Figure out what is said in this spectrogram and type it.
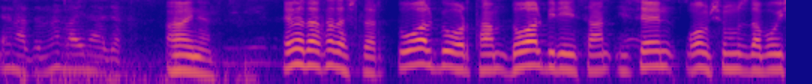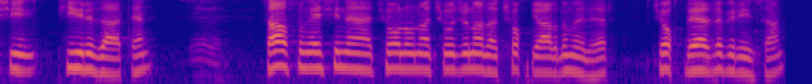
en azından kaynayacak. Aynen. Evet arkadaşlar, doğal bir ortam, doğal bir insan. Hüseyin komşumuz da bu işi piri zaten. Evet. Sağ olsun eşine, çoluğuna, çocuğuna da çok yardım eder. Çok değerli bir insan.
